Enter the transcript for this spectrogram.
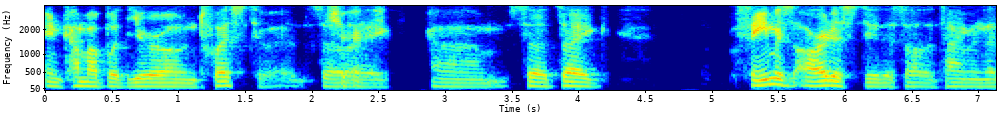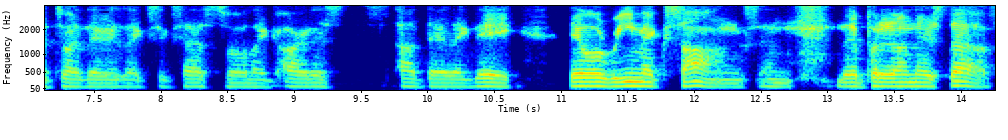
and come up with your own twist to it so sure. like um so it's like famous artists do this all the time and that's why they're like successful like artists out there like they they will remix songs and they put it on their stuff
